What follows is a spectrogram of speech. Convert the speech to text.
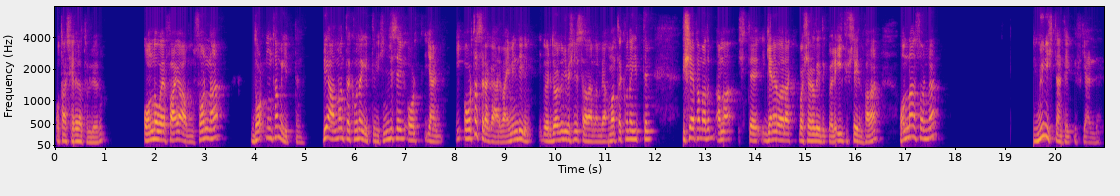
O tarz şeyler hatırlıyorum. Onunla UEFA'yı aldım. Sonra Dortmund'a mı gittim? Bir Alman takımına gittim. İkinci sev or yani orta sıra galiba emin değilim. Böyle dördüncü, beşinci sıralardan bir Alman takımına gittim. Bir şey yapamadım ama işte genel olarak başarılıydık böyle ilk üçteydim falan. Ondan sonra Münih'ten teklif geldi.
